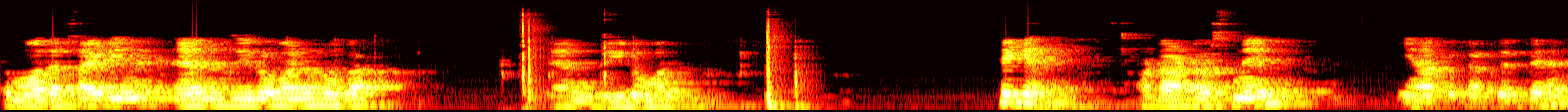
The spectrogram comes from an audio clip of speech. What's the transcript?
तो मदर्स आईडी में एम ज़ीरो वन होगा। एम ज़ीरो वन ठीक है? और डॉटर्स नेम यहाँ पे कर देते हैं।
